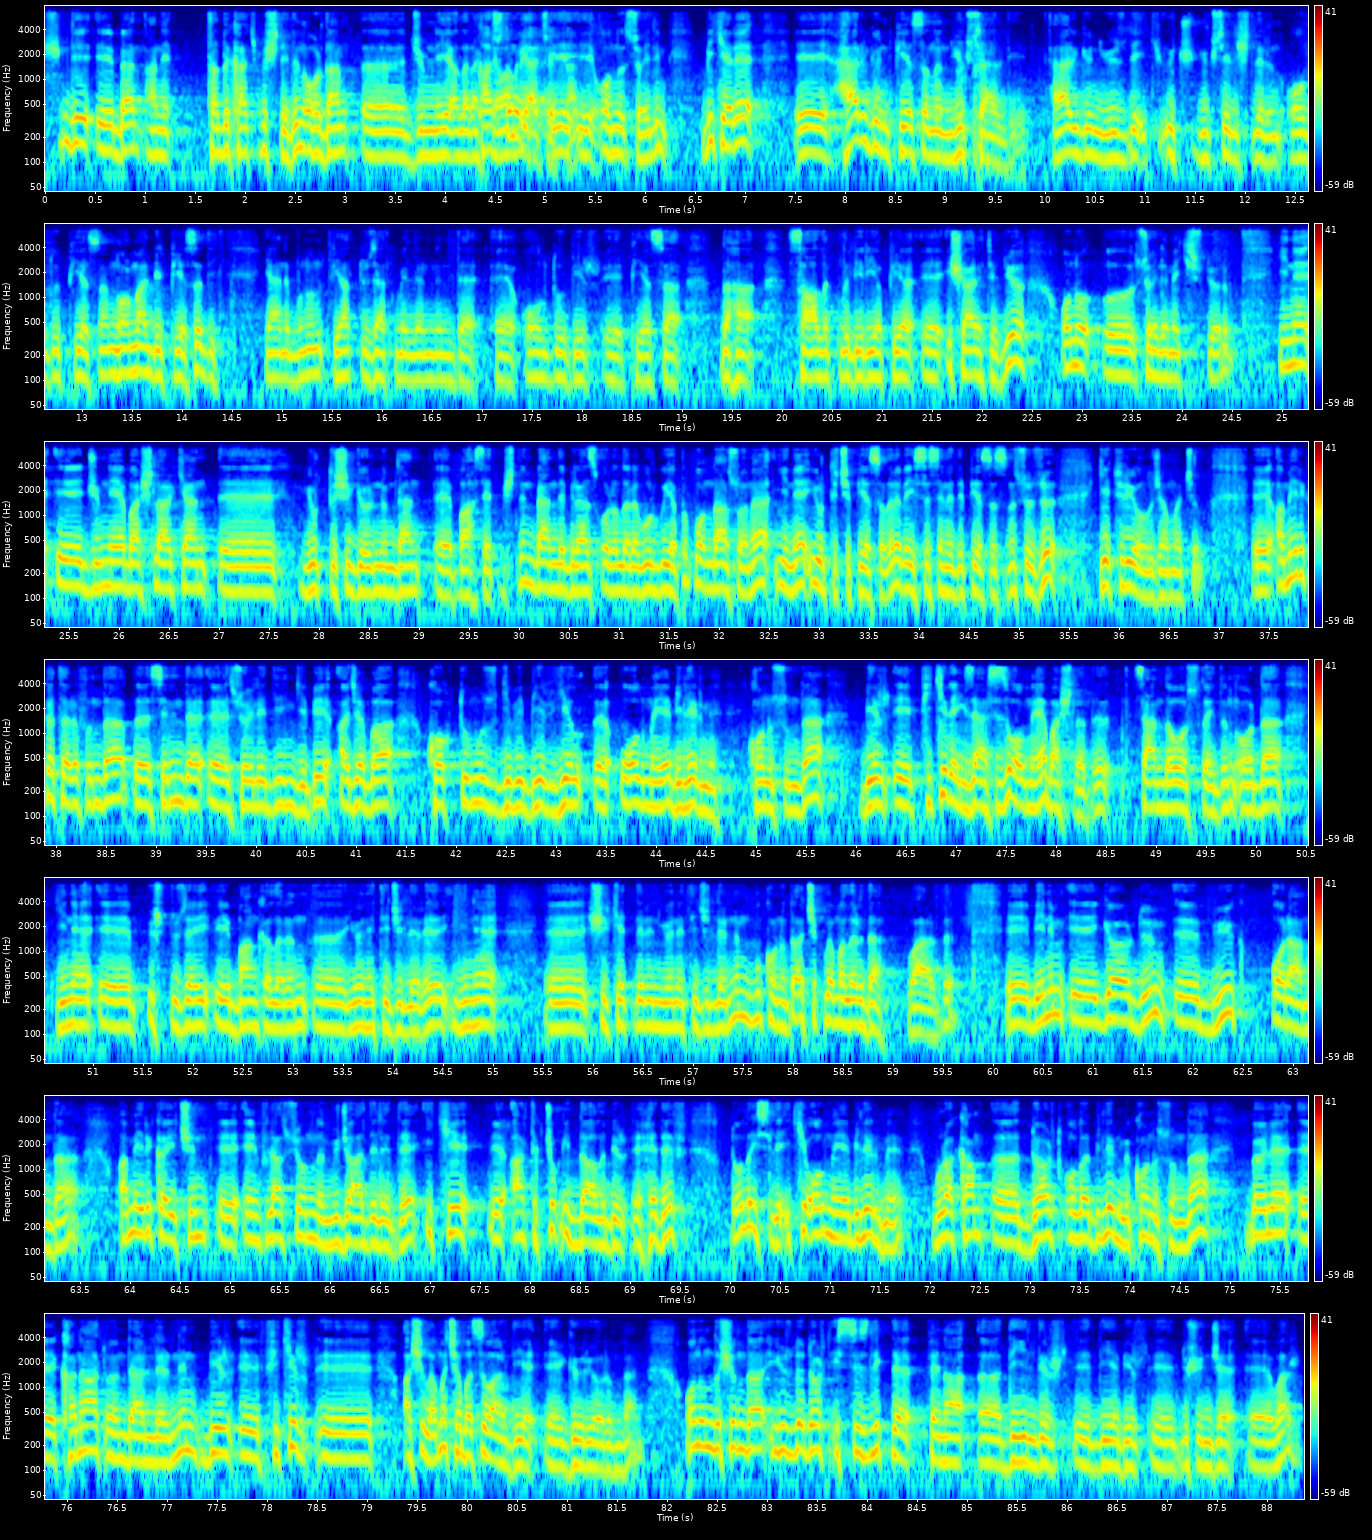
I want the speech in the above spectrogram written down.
Şimdi e, ben hani tadı kaçmış dedin. Oradan e, cümleyi alarak Kaçtı devam mı gerçekten? e, onu söyleyeyim. Bir kere her gün piyasanın yükseldiği, her gün yüzde iki üç yükselişlerin olduğu piyasa normal bir piyasa değil. Yani bunun fiyat düzeltmelerinin de olduğu bir piyasa daha sağlıklı bir yapıya e, işaret ediyor. Onu e, söylemek istiyorum. Yine e, cümleye başlarken e, yurt dışı görünümden e, bahsetmiştin. Ben de biraz oralara vurgu yapıp ondan sonra yine yurt içi piyasalara ve hisse senedi piyasasına sözü getiriyor olacağım açıl. E, Amerika tarafında e, senin de e, söylediğin gibi acaba korktuğumuz gibi bir yıl e, olmayabilir mi konusunda bir e, fikir egzersizi olmaya başladı. Sen Davos'taydın. Orada yine e, üst düzey e, bankaların yöneticileri, yine şirketlerin yöneticilerinin bu konuda açıklamaları da vardı. Benim gördüğüm büyük oranda Amerika için enflasyonla mücadelede iki artık çok iddialı bir hedef. Dolayısıyla iki olmayabilir mi? Bu rakam e, 4 olabilir mi konusunda böyle e, kanaat önderlerinin bir e, fikir e, aşılama çabası var diye e, görüyorum ben. Onun dışında yüzde dört işsizlik de fena e, değildir e, diye bir e, düşünce e, var.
